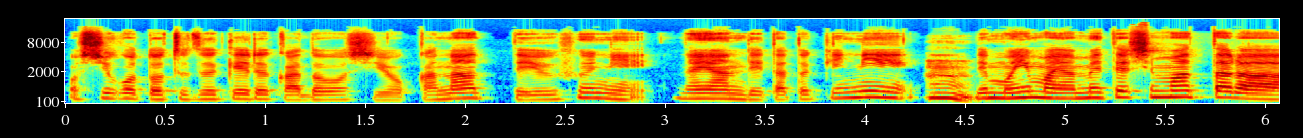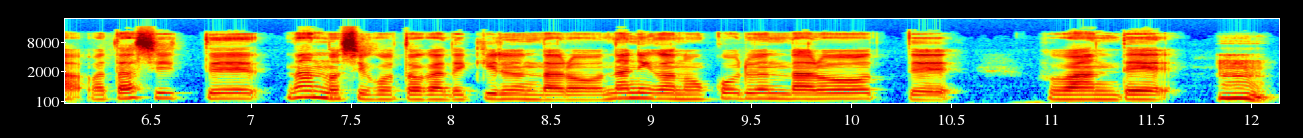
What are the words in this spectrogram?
お仕事続けるかどうしようかなっていうふうに悩んでいた時に、うん。でも今辞めてしまったら私って何の仕事ができるんだろう何が残るんだろうって不安でうん。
